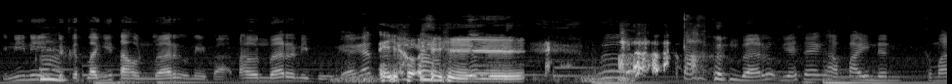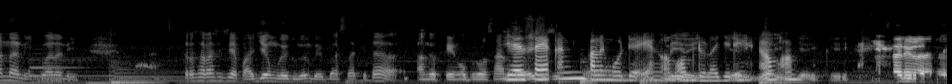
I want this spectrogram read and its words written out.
Ini nih Hmm. deket lagi tahun baru nih, Pak. Tahun baru nih, Bu, ya kan? Iya. Lu tahun baru biasanya ngapain dan ke mana nih? Ke mana nih? Terserah sih siapa aja yang mulai duluan bebas lah kita anggap kayak ngobrol santai Ya saya sih. kan paling muda yang Iya, om-om iya, dulu aja iya, deh. iya, Om-om. Aduh, aduh.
